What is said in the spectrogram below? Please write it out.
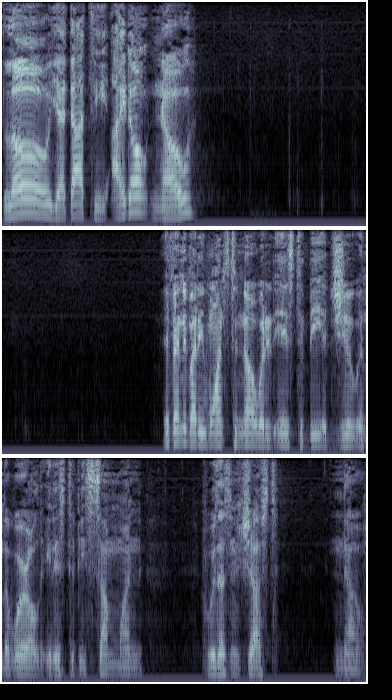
Lo Yadati, I don't know. If anybody wants to know what it is to be a Jew in the world, it is to be someone who doesn't just know,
